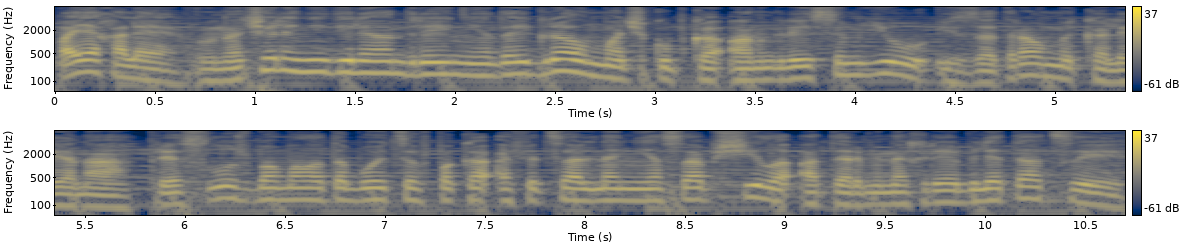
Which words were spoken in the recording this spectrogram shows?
Поехали! В начале недели Андрей не доиграл матч Кубка Англии с МЮ из-за травмы колена. Пресс-служба молотобойцев пока официально не сообщила о терминах реабилитации.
